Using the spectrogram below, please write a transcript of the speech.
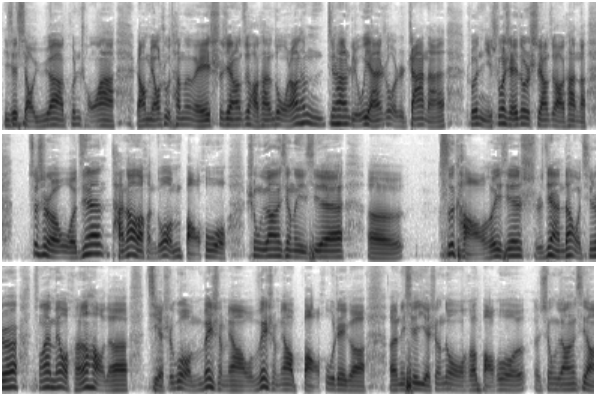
一些小鱼啊、昆虫啊，然后描述它们为世界上最好看的动物。然后他们经常留言说我是渣男，说你说谁都是世界上最好看的。就是我今天谈到了很多我们保护生物多样性的一些呃。思考和一些实践，但我其实从来没有很好的解释过我们为什么要我为什么要保护这个呃那些野生动物和保护生物多样性。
